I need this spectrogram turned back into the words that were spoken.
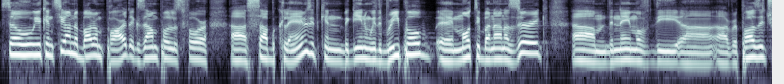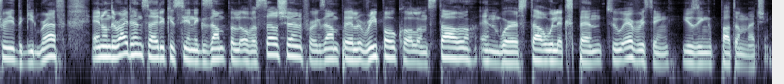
So you can see on the bottom part examples for uh, sub-claims. It can begin with repo, uh, Moti Banana Zurich, um, the name of the uh, uh, repository, the Git ref. And on the right-hand side, you can see an example of assertion, for example, repo colon star, and where star will expand to everything using pattern matching.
